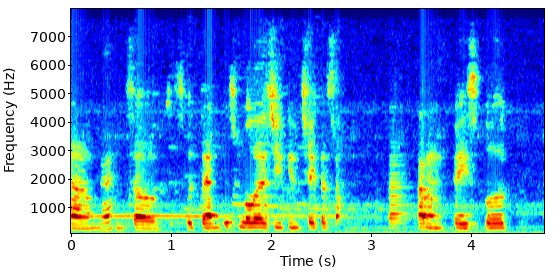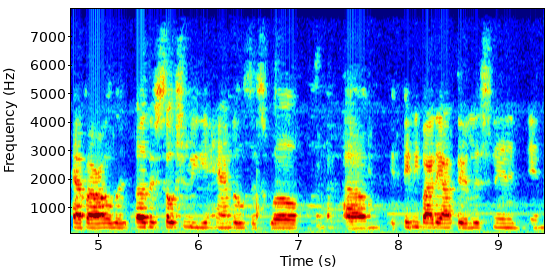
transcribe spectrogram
Um, Okay. and so just with that, as well as you can check us out on Facebook, have our other, other social media handles as well. Um, if anybody out there listening and, and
